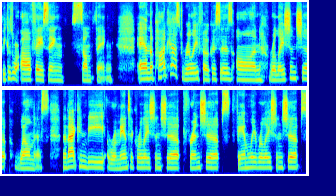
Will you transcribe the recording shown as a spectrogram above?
because we're all facing something. And the podcast really focuses on relationship wellness. Now, that can be a romantic relationship, friendships, family relationships.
